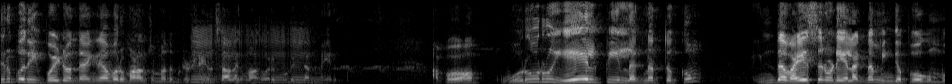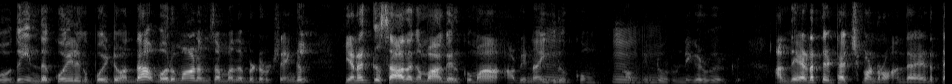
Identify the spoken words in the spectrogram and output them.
திருப்பதிக்கு போயிட்டு வந்தாங்கன்னா வருமானம் சம்மந்தப்பட்ட விஷயங்கள் சாதகமாக வரக்கூடிய தன்மை இருக்கு அப்போ ஒரு ஒரு ஏஎல்பி லக்னத்துக்கும் இந்த வயசினுடைய லக்னம் இங்கே போகும்போது இந்த கோயிலுக்கு போயிட்டு வந்தால் வருமானம் சம்மந்தப்பட்ட விஷயங்கள் எனக்கு சாதகமாக இருக்குமா அப்படின்னா இருக்கும் அப்படின்ற ஒரு நிகழ்வு இருக்கு. அந்த இடத்த டச் பண்ணுறோம் அந்த இடத்த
